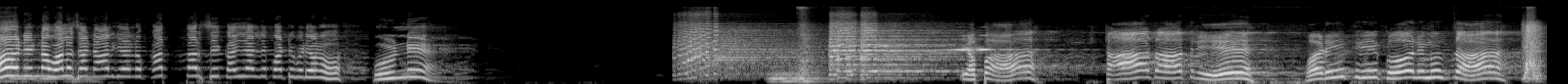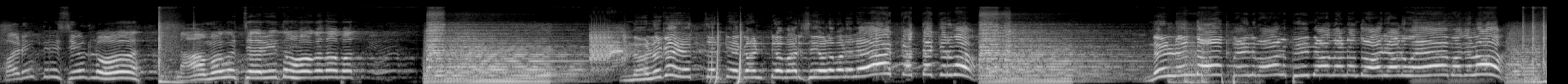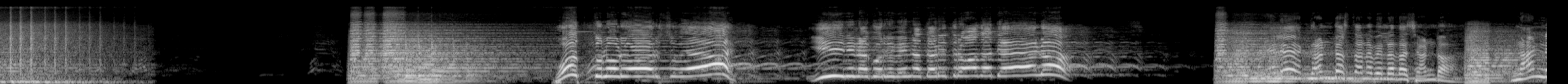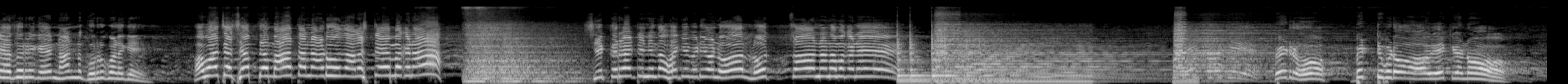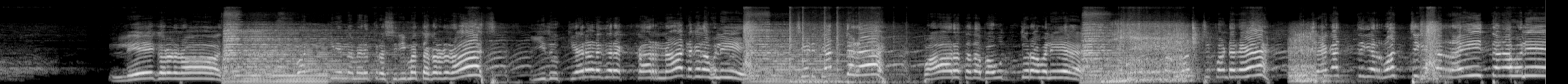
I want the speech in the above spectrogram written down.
ಆ ನಿನ್ನ ವಲಸ ನಾಲಿಗೆಯನ್ನು ಕತ್ತರಿಸಿ ಕೈಯಲ್ಲಿ ಕೊಟ್ಟು ಬಿಡೋನು ಪುಣ್ಯ. ಯಪ್ಪ ತಾತಾತ್ರಿ ಆತ್ರಿ ಹೊಡಿತ್ರಿ ಕೋಲಿ ಮುಂತ ಹೊಡಿತ್ರಿ ಸಿಡ್ಲು ನಮಗೂ ಚರಿತ ಹೋಗದ ಬತ್ರಿ. ನನಗ ಎಚ್ಚರಿಕೆ ಗಂಟೆ ಬಾರಿಸಿ ಹೇಳಬಡಲೇ ಕತ್ತಕ್ಕಿರುವ. ನಿನ್ನಿಂದ ಪೈಲ್ವಾನ್ ಭೀಮ್ಯಾದನಂದು ಏ ಮಗಲ ಹೊತ್ತು ನೋಡಿ ಆರಿಸುವೆ. ಈ ನಿನ ಗುರುವಿನ ದರಿದ್ರವಾದದ್ದೇನು ಎಲೆ ಗಂಡಸ್ತನವಿಲ್ಲದ ಚಂಡ ನನ್ನ ಎದುರಿಗೆ, ನನ್ನ ಗುರುಗಳಿಗೆ ಅವಾಚ ಶಬ್ದ ಮಾತನಾಡುವುದಲ್ಲಷ್ಟೇ ಮಗನ? ಸಿಕ್ರೆಟಿನಿಂದ ಹೋಗಿ ಬಿಡಿಯೋನು ಲೊಚ್ಚ ನನ್ನ ಮಗನೇ. ಬಿಡ್ರು ಬಿಟ್ಟು ಬಿಡು ಏಕೇನು ಲೇ ಗರುಡರಾಜ್ ಸ್ವತ್ತಿನಿಂದ ಮೆರೆತಿರೋ ಶ್ರೀಮಂತ ಗರುಡರಾಜ್, ಇದು ಕೇರಳಗರ ಕರ್ನಾಟಕದ ಹುಲಿ. ಸಿಡಿದೆತ್ತರೆ ಭಾರತದ ಬೌದ್ಧರ ಹುಲಿ. ರೊಚ್ಚಿಕೊಂಡರೆ ಜಗತ್ತಿಗೆ ರೊಚ್ಚಿಗೆ ರೈತನ ಹುಲಿ.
